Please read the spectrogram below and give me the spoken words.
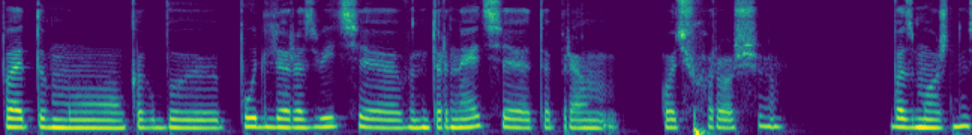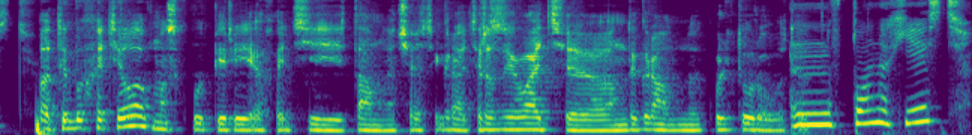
Поэтому, как бы, путь для развития в интернете — это прям очень хорошая возможность. А ты бы хотела в Москву переехать и там начать играть, развивать э, андеграундную культуру? Вот в планах есть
